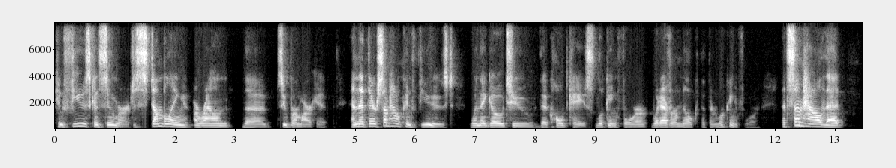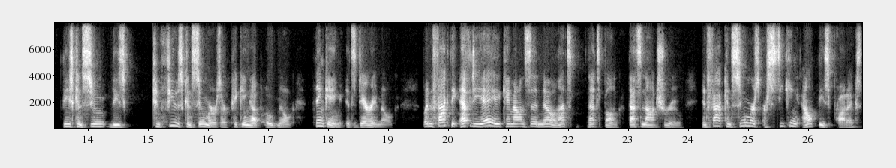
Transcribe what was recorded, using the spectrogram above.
confused consumer just stumbling around the supermarket and that they're somehow confused when they go to the cold case looking for whatever milk that they're looking for. That somehow that these consume these confused consumers are picking up oat milk thinking it's dairy milk. But in fact the FDA came out and said no that's that's bunk. That's not true in fact consumers are seeking out these products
